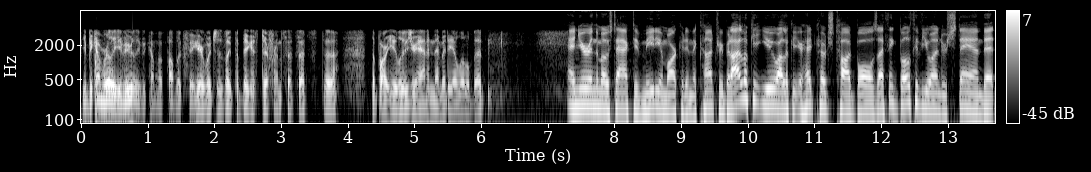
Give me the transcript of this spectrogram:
you become really you really become a public figure, which is like the biggest difference. That's that's the the part you lose your anonymity a little bit. And you're in the most active media market in the country. But I look at you, I look at your head coach Todd Bowles. I think both of you understand that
